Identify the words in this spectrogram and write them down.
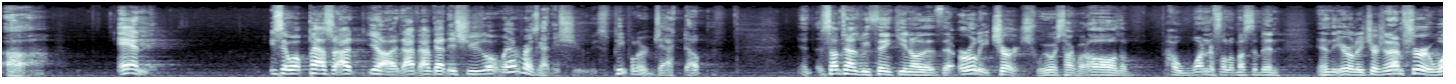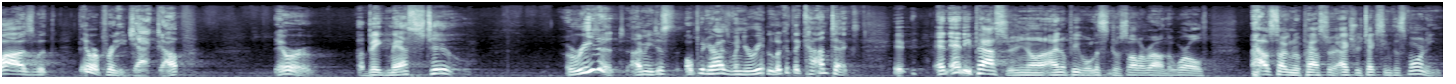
Uh, and you say, well, Pastor, I, you know, I've, I've got issues. Well, everybody's got issues. People are jacked up. And sometimes we think, you know, that the early church, we always talk about, oh, the, how wonderful it must have been in the early church. And I'm sure it was, but they were pretty jacked up. They were a big mess, too. Read it. I mean, just open your eyes when you read it. Look at the context. it, and any pastor, you know, I know people listen to us all around the world. I was talking to a pastor, actually texting this morning,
